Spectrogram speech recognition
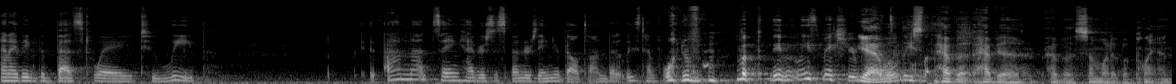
And I think the best way to leap, I'm not saying have your suspenders and your belt on, but at least have one of them. but at least make sure. Yeah, well, at least have a have a have a somewhat of a plan.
